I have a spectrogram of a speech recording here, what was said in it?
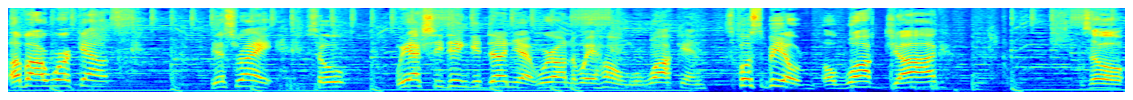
of our workouts. That's right. So we actually didn't get done yet. We're on the way home. We're walking. It's supposed to be a, a walk jog. So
